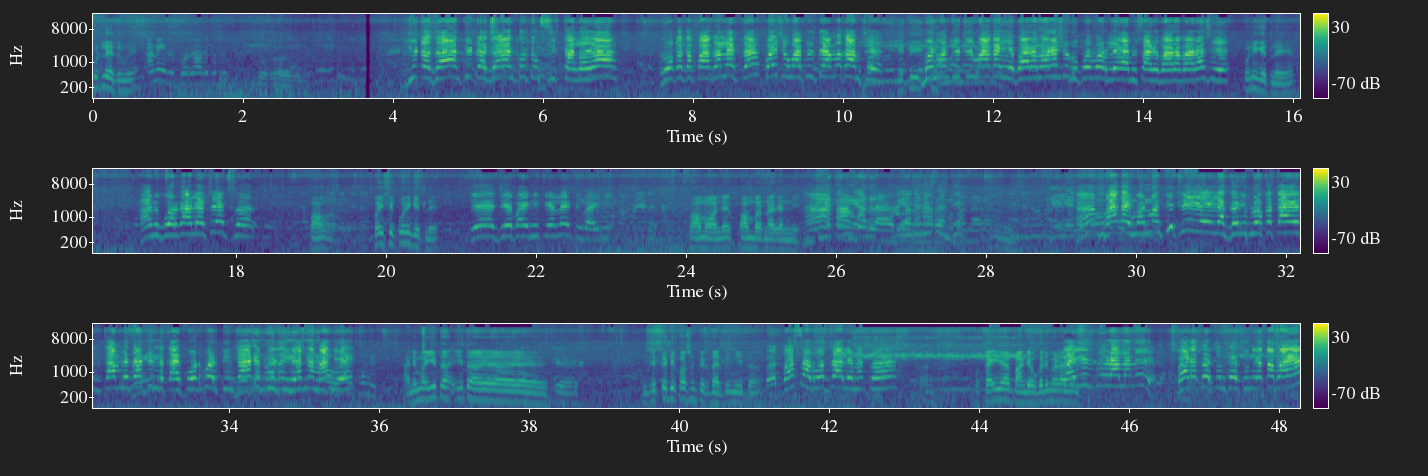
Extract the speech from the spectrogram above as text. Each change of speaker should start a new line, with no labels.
कुठले आहे तुम्ही?
आम्ही बोरगावले कुठे
इथं जा आणि तिथं जा आणि तो तो शिकालया लोक का पागल आहेत का? पैसे वापस द्या मग आमचे.
किती?
मन मन किटली महागाई आहे? बारा बाराशे रुपये भरले आम्ही साडे बारा बाराशे
कोणी घेतले
आम्ही गोरगावल्याचे आहेत सर.
फॉर्म पैसे कोणी घेतले?
ते जे बाईनी केलंय ती बाईनी.
फॉर्म वाले फॉर्म भरणाऱ्यांनी.
हा काम भरला
हम्म.
हा महागाई मन मन आहे. या गरीब लोक काय कामले जातील ना काय पोट भरतील काय फिरतील मागे.
आणि मग इथं इथं म्हणजे कधीपासून फिरताय तुम्ही इथं?
ब- पाच सहा रोज झाले ना सर.
मग काही भांडे वगैरे मिळाले?
काहीच मिळालं नाही. भाडं खर्चून खर्चून येता बाया.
